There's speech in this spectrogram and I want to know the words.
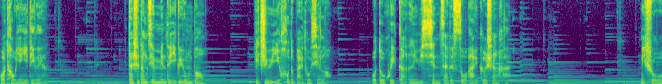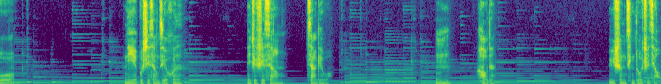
我讨厌异地恋，但是当见面的一个拥抱，以至于以后的白头偕老，我都会感恩于现在的所爱隔山海。你说你也不是想结婚，只是想嫁给我。嗯，好的，余生请多指教。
